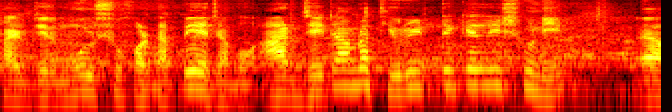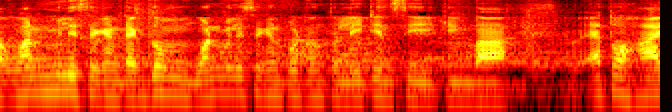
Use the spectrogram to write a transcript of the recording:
ফাইভ জির মূল সুফলটা পেয়ে যাব। আর যেটা আমরা থিওরিটিক্যালি শুনি ওয়ান মিলি সেকেন্ড একদম ওয়ান মিলি সেকেন্ড পর্যন্ত লেটেন্সি কিংবা এত high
